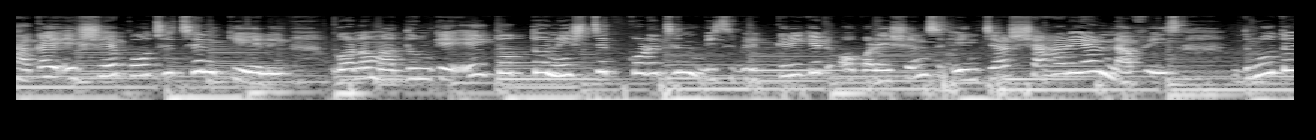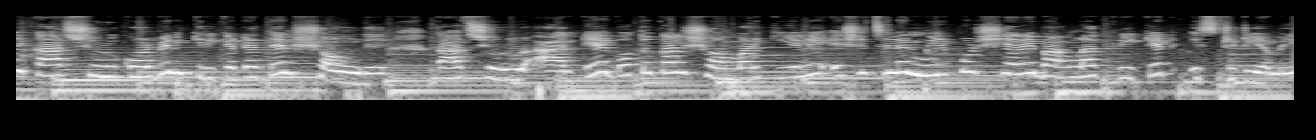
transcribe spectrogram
ঢাকায় এসে পৌঁছেছেন কেলি গণমাধ্যমকে এই তথ্য নিশ্চিত করেছেন বিসিবির cricket operations in charge Shahriar Nafees. দ্রুতই কাজ শুরু করবেন ক্রিকেটারদের সঙ্গে। কাজ শুরুর আগে গতকাল সোমবার কিয়েলি এসেছিলেন মিরপুর শেরে বাংলা ক্রিকেট স্টেডিয়ামে।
